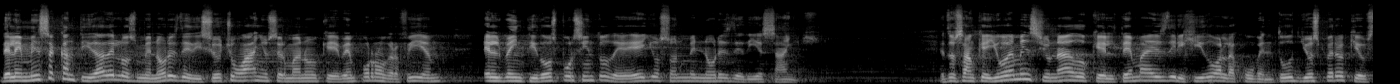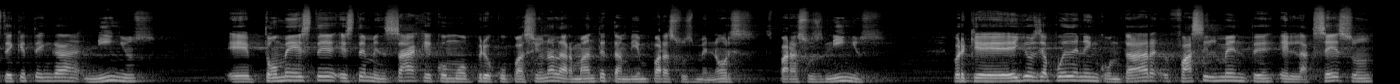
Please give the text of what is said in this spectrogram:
De la inmensa cantidad de los menores de 18 años, hermano, que ven pornografía, el 22% de ellos son menores de 10 años. Entonces, aunque yo he mencionado que el tema es dirigido a la juventud, yo espero que usted que tenga niños eh, tome este, este mensaje como preocupación alarmante también para sus menores, para sus niños, porque ellos ya pueden encontrar fácilmente el acceso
